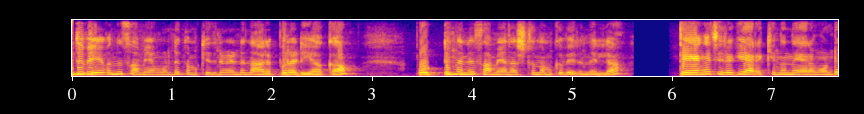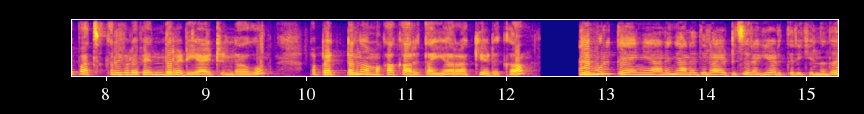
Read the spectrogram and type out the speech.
ഇത് വേവുന്ന സമയം കൊണ്ട് നമുക്ക് ഇതിന് വേണ്ടുന്ന അരപ്പ് റെഡിയാക്കാം. അപ്പോൾ ഒട്ടും തന്നെ സമയനഷ്ടം നമുക്ക് വരുന്നില്ല. തേങ്ങ ചിരകി അരയ്ക്കുന്ന നേരം കൊണ്ട് പച്ചക്കറികൾ വെന്ത് റെഡിയായിട്ടുണ്ടാകും. അപ്പോൾ പെട്ടെന്ന് നമുക്ക് ആ കറി തയ്യാറാക്കിയെടുക്കാം അരമുറി തേങ്ങയാണ് ഞാൻ ഇതിനായിട്ട് ചിരകി എടുത്തിരിക്കുന്നത്.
